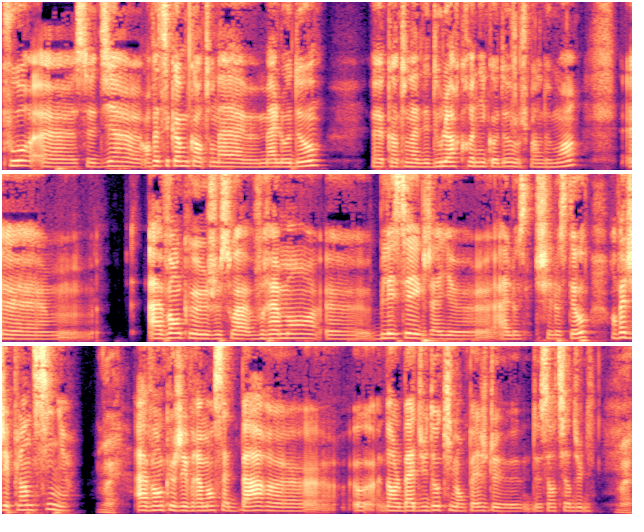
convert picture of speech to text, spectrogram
pour se dire. En fait, c'est comme quand on a mal au dos, euh, quand on a des douleurs chroniques au dos. Je parle de moi. Euh, avant que je sois vraiment euh, blessée et que j'aille euh, à chez l'ostéo, en fait, j'ai plein de signes ouais avant que j'ai vraiment cette barre euh, dans le bas du dos qui m'empêche de, de sortir du lit. ouais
